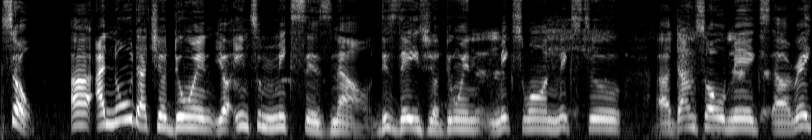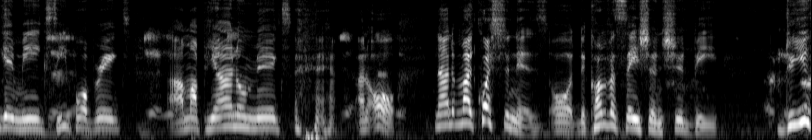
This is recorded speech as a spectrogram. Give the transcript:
So uh, I know that you're doing, you're into mixes now. These days you're doing mix one, mix two, uh, dancehall mix. Uh, reggae mix, hip hop mix. I'm a piano mix, and all. Now my question is, or the conversation should be, do you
